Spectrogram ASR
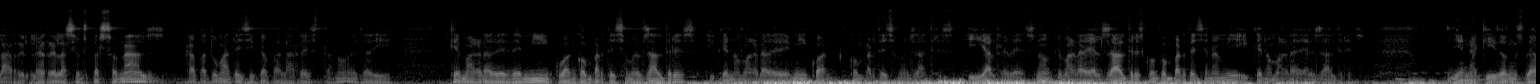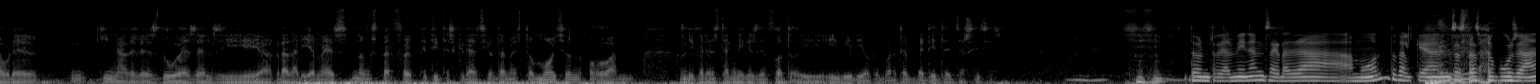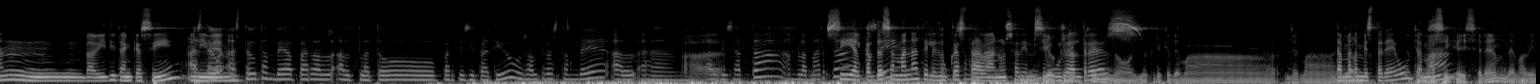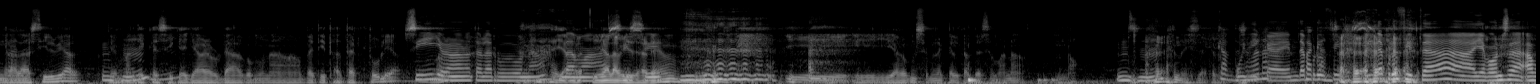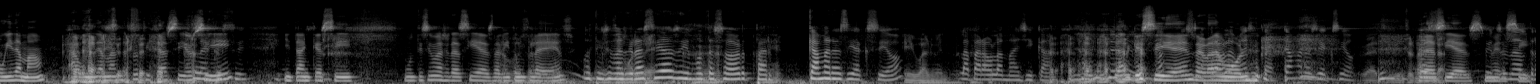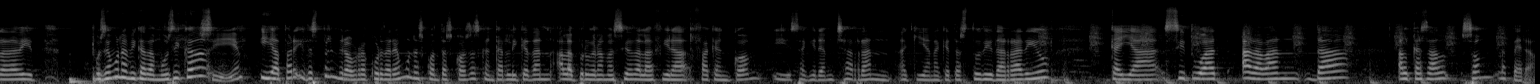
la, les relacions personals cap a tu mateix i cap a la resta, no? és a dir, què m'agrada de mi quan comparteixo amb els altres i què no m'agrada de mi quan comparteixo amb els altres i al revés, no? què m'agrada dels altres quan comparteixen amb mi i què no m'agrada dels altres i en aquí doncs veure quina de les dues els hi agradaria més doncs, per fer petites creacions amb stop motion o amb, amb diferents tècniques de foto i, i vídeo que porten petits exercicis. Molt bé. doncs realment ens agrada molt tot el que ens estàs proposant, David, i tant que sí. Esteu, esteu també a part al, al plató participatiu, vosaltres també, el, eh, el dissabte amb la Marta? Sí, el cap de sí? setmana a Teleduc estava, no sabíem si jo vosaltres... no, jo crec que demà... Demà, demà jo, també estareu? Demà, demà sí que hi serem, demà vindrà la Sílvia, que uh -huh. m'han dit que sí que hi haurà com una petita tertúlia. Sí, no? hi haurà una nota a la rodona ja, demà. Ja l'avisarem. Sí, sí. I, I jo em sembla que el cap de setmana no. Mm -hmm. Vull dir que hem d'aprofitar llavors avui demà. Avui demà hem d'aprofitar sí o sí, sí, i tant que sí. Moltíssimes gràcies, David, un plaer. Moltíssimes gràcies i molta sort per càmeres i acció. Igualment. La paraula màgica. I tant que sí, eh? ens agrada molt. Màgica, càmeres i acció. Gràcies. Gràcies. Fins Merci. una altra, David. Posem una mica de música sí. i, a part, i després mira, us recordarem unes quantes coses que encara li queden a la programació de la Fira Fakencom i seguirem xerrant aquí en aquest estudi de ràdio que hi ha situat a davant de el casal Som la Pera.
